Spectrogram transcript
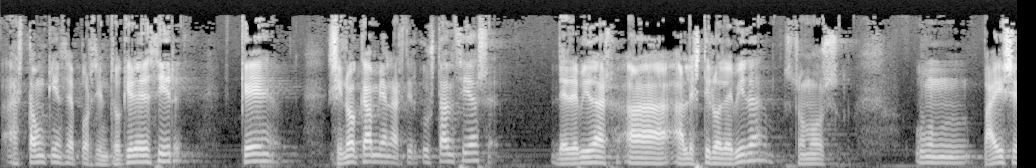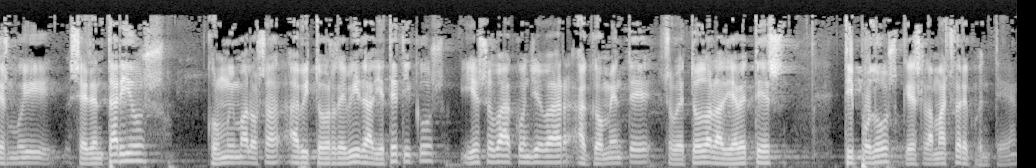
hasta un 15%. Quiere decir que si no cambian las circunstancias de debidas al estilo de vida, somos un, países muy sedentarios, con muy malos hábitos de vida dietéticos y eso va a conllevar a que aumente sobre todo la diabetes tipo 2, que es la más frecuente. ¿eh?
